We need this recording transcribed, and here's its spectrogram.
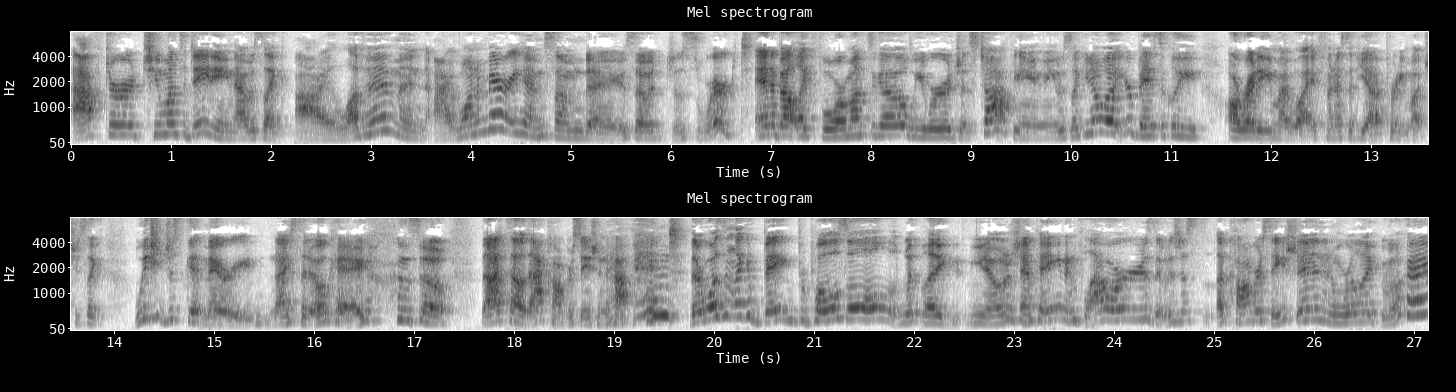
after two months of dating, I was like, I love him and I want to marry him someday. So it just worked. And about like four months ago, we were just talking and he was like, you know what? You're basically already my wife. And I said, yeah, pretty much. He's like, we should just get married. And I said, okay. so that's how that conversation happened. There wasn't like a big proposal with like, you know, champagne and flowers. It was just a conversation and we're like, okay,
